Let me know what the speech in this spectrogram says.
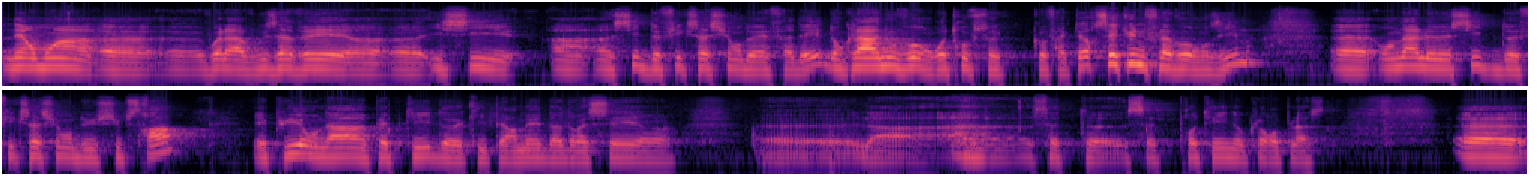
néanmoins, voilà, vous avez ici un, site de fixation de FAD. Donc là, à nouveau, on retrouve ce cofacteur. C'est une flavoenzyme. on a le site de fixation du substrat. Et puis on a un peptide qui permet d'adresser euh, euh, cette, protéine au chloroplaste. Euh,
